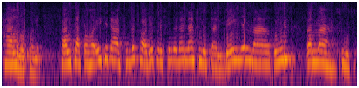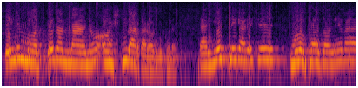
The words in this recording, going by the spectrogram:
حل بکنه. فلسفه هایی که در طول تاریخ نشون دادن نتونستن بین معقول و محسوس بین ماده و معنا آشتی برقرار بکنن. در یک نگرش معتازانه و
